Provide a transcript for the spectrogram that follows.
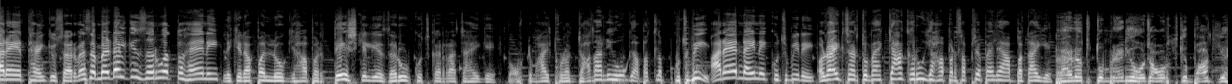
अरे थैंक यू सर वैसे मेडल की ज़रूरत तो है नहीं लेकिन अपन लोग यहाँ पर देश के लिए ज़रूर कुछ करना चाहेंगे। डॉक्टर भाई थोड़ा ज़्यादा नहीं हो गया मतलब कुछ भी। अरे नहीं नहीं कुछ भी नहीं। राइट सर तो मैं क्या करूँ यहाँ पर? सबसे पहले आप बताइए। पहले तो तुम रेडी हो जाओ और उसके बाद ये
